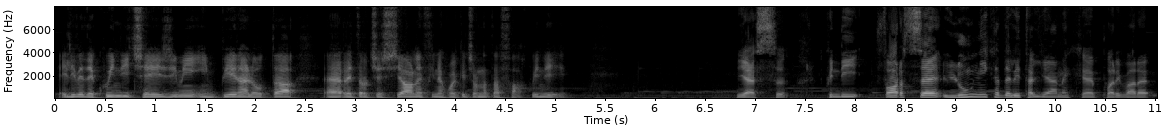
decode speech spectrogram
e li vede quindicesimi in piena lotta eh, retrocessione fino a qualche giornata fa. Quindi Yes. Quindi forse l'unica delle italiane che può arrivare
